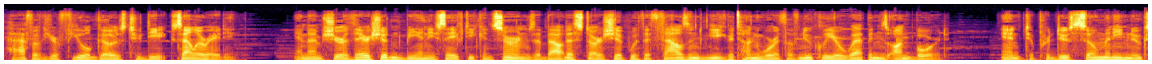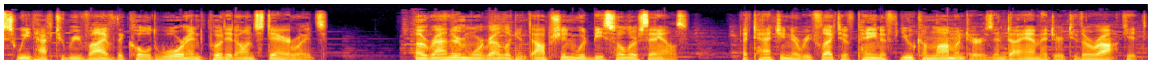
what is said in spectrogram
half of your fuel goes to deaccelerating and I'm sure there shouldn't be any safety concerns about a starship with a thousand gigaton worth of nuclear weapons on board. And to produce so many nukes we'd have to revive the Cold War and put it on steroids. A rather more elegant option would be solar sails. Attaching a reflective pane a few kilometers in diameter to the rocket,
